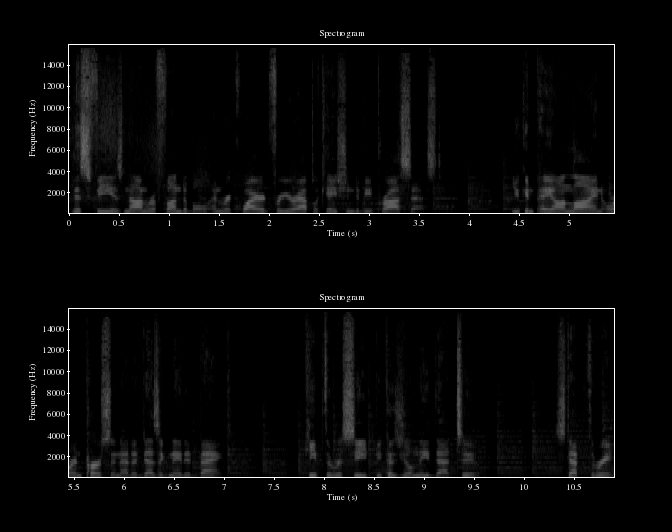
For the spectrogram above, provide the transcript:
This fee is non-refundable and required for your application to be processed. You can pay online or in person at a designated bank. Keep the receipt because you'll need that too. Step 3.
